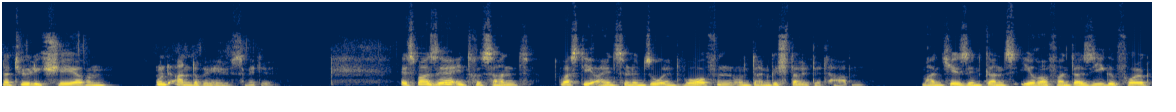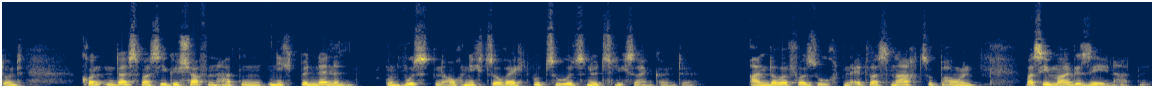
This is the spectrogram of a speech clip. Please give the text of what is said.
natürlich Scheren und andere Hilfsmittel. Es war sehr interessant, was die Einzelnen so entworfen und dann gestaltet haben. Manche sind ganz ihrer Fantasie gefolgt und konnten das, was sie geschaffen hatten, nicht benennen und wussten auch nicht so recht, wozu es nützlich sein könnte. Andere versuchten etwas nachzubauen, was sie mal gesehen hatten.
